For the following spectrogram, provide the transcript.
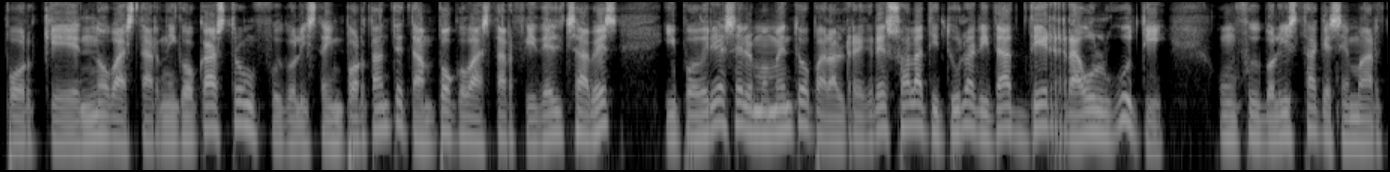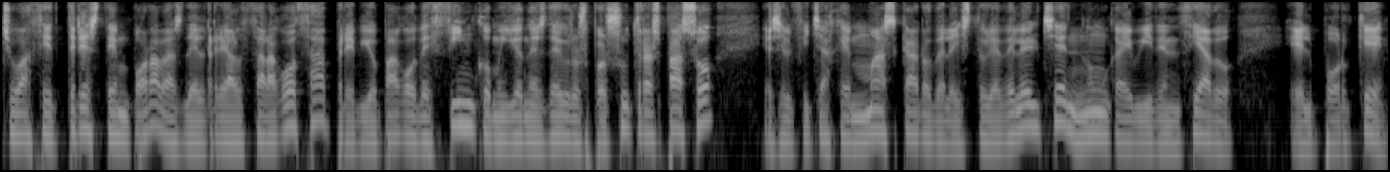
porque no va a estar Nico Castro, un futbolista importante, tampoco va a estar Fidel Chávez y podría ser el momento para el regreso a la titularidad de Raúl Guti, un futbolista que se marchó hace tres temporadas del Real Zaragoza, previo pago de 5 millones de euros por su traspaso, es el fichaje más caro de la historia del Elche, nunca ha evidenciado el porqué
